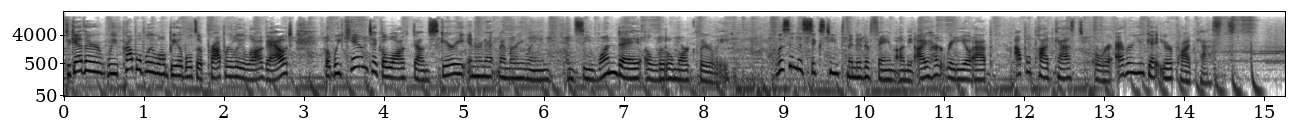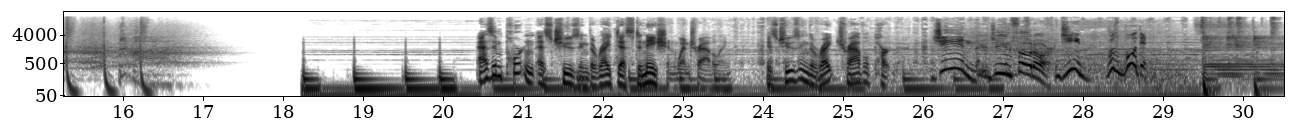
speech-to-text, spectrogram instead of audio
Together, we probably won't be able to properly log out, but we can take a walk down scary internet memory lane and see one day a little more clearly. Listen to 16th Minute of Fame on the iHeartRadio app, Apple Podcasts, or wherever you get your podcasts. As important as choosing the right destination when traveling is choosing the right travel partner. Gene! Eugene Fodor! Gene, was we'll booted!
